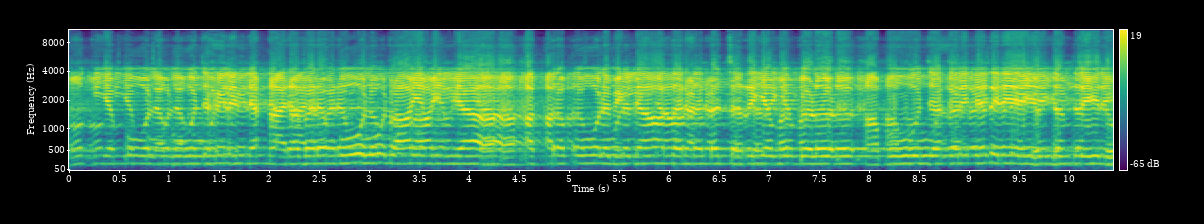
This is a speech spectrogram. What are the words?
നോക്കിയപ്പോൾ അബൂജഹലിന്റെ അരവര പോലും പ്രായമില്ല. അത്ര പോലും ഇല്ലാത്ത രണ്ട് ചെറിയ മക്കൾ അബൂജഹലിനെതിരെ യുദ്ധം ചെയ്തു.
